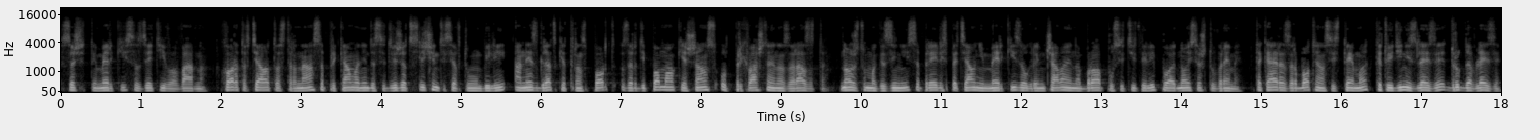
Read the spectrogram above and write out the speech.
Същите Mamerky so z detí vo Varna. Хората в цялата страна са приканвани да се движат с личните си автомобили, а не с градския транспорт, заради по-малкия шанс от прихващане на заразата. Множество магазини са приели специални мерки за ограничаване на броя посетители по едно и също време. Така е разработена система, като един излезе, друг да влезе,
